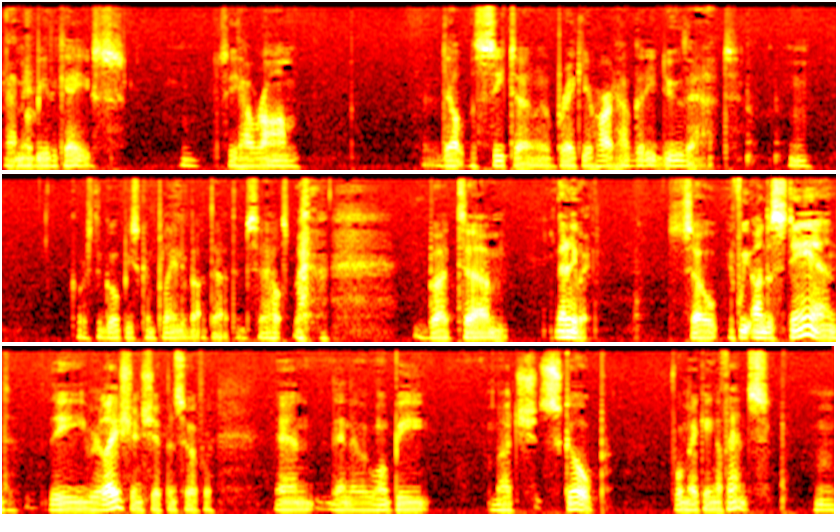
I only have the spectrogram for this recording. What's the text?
That may be the case. Hmm? See how Ram dealt with Sita, it'll break your heart. How could he do that? Hmm? Of course, the gopis complained about that themselves, but but um, but anyway. So if we understand the relationship and so forth, then then there won't be much scope for making offense. Hmm?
